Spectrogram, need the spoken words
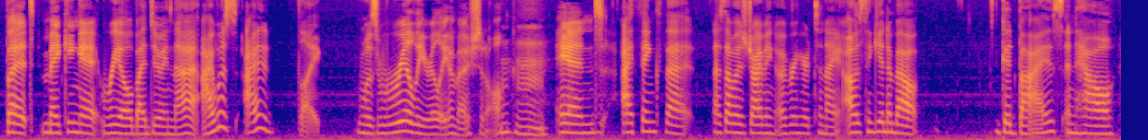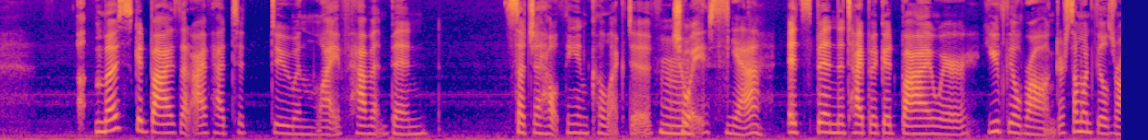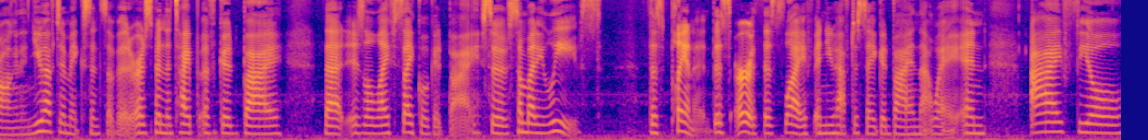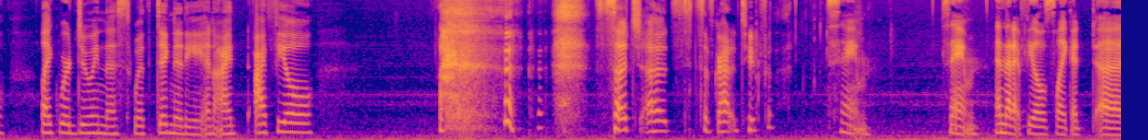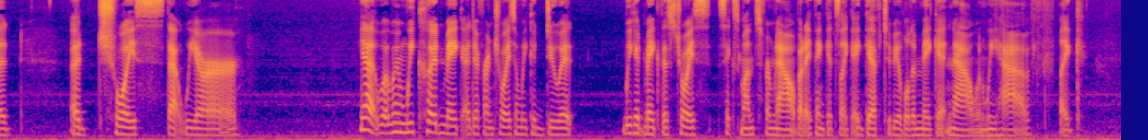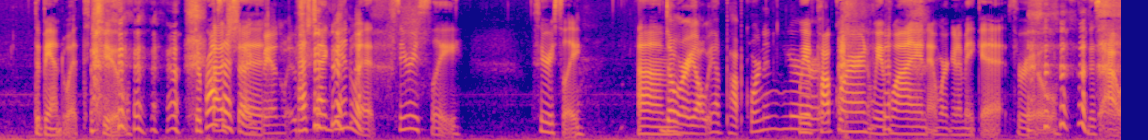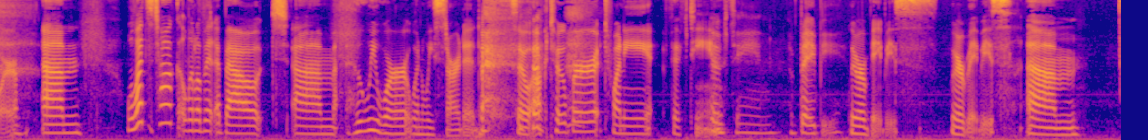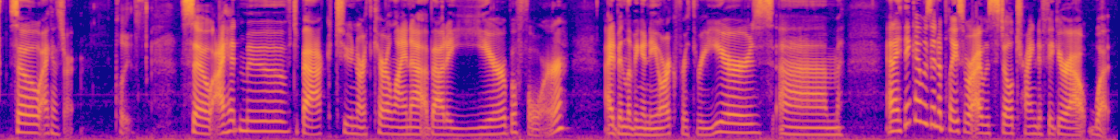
but making it real by doing that, I was I like was really really emotional, mm-hmm. and I think that as I was driving over here tonight, I was thinking about goodbyes and how uh, most goodbyes that I've had to do in life haven't been such a healthy and collective hmm. choice. Yeah. It's been the type of goodbye where you feel wronged or someone feels wrong and then you have to make sense of it. Or it's been the type of goodbye that is a life cycle goodbye. So somebody leaves this planet, this earth, this life, and you have to say goodbye in that way. And I feel like we're doing this with dignity and I I feel such a sense of gratitude for that. Same. Same. And that it feels like a a, a choice that we are yeah, I mean we could make a different choice and we could do it we could make this choice 6 months from now, but I think it's like a gift to be able to make it now when we have like the bandwidth to to process Hashtag it. Bandwidth. Hashtag bandwidth. Seriously, seriously. Um, Don't worry, y'all. We have popcorn in here. We have popcorn. we have wine, and we're gonna make it through this hour. Um, well, let's talk a little bit about um, who we were when we started. So October 2015. 15. A baby. We were babies. We were babies. Um, so I can start. Please. So I had moved back to North Carolina about a year before. I'd been living in New York for three years. Um, and I think I was in a place where I was still trying to figure out what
